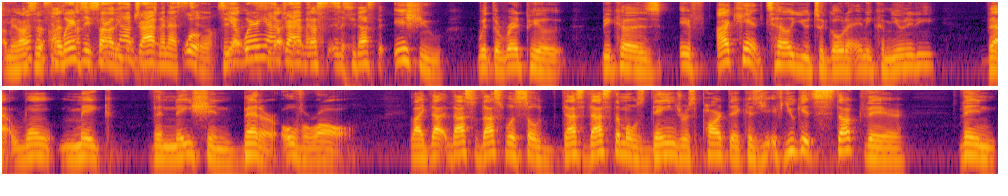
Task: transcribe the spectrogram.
I mean, That's I, what I'm saying. I, Where's I the, where y'all driving us Well, to? See, yeah, that- where y'all that- driving us and to? See, that's the issue with the red pill because if I can't tell you to go to any community, that won't make the nation better overall. Like that. That's that's what's so. That's that's the most dangerous part there because if you get stuck there, then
